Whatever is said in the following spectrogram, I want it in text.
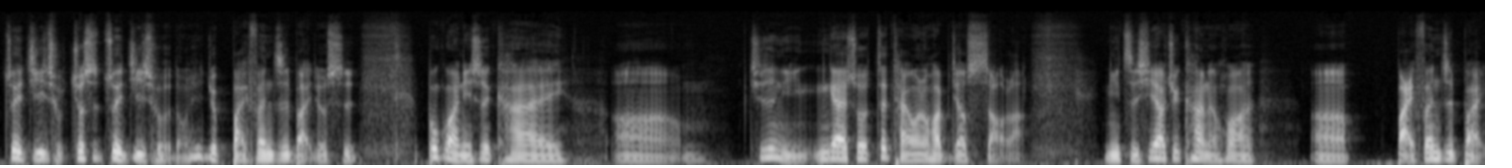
最基础就是最基础的东西，就百分之百就是，不管你是开啊、其实你应该说在台湾的话比较少啦。你仔细要去看的话，啊、呃，百分之百，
